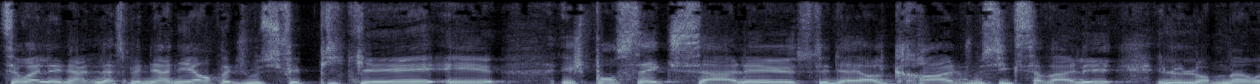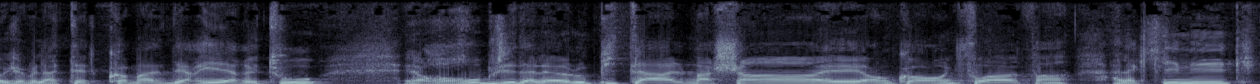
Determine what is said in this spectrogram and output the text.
c'est vrai, la, semaine dernière, en fait, je me suis fait piquer et, je pensais que ça allait, c'était derrière le crâne, je me suis dit que ça va aller. Et le lendemain, j'avais la tête comme as derrière et tout. Et alors, obligé d'aller à l'hôpital, machin, et encore une fois, enfin, à la clinique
